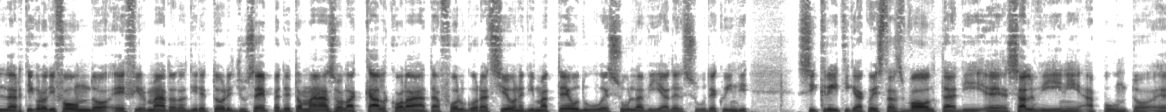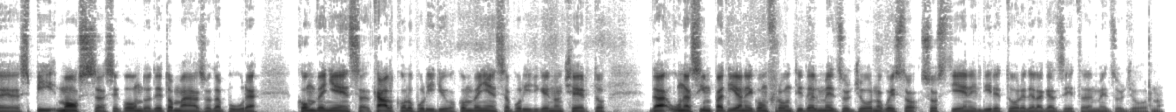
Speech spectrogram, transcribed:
L'articolo di fondo è firmato dal direttore Giuseppe De Tomaso, la calcolata folgorazione di Matteo 2 sulla via del Sud e quindi si critica questa svolta di eh, Salvini, appunto eh, spi- mossa, secondo De Tomaso, da pura convenienza, calcolo politico, convenienza politica e non certo da una simpatia nei confronti del Mezzogiorno, questo sostiene il direttore della Gazzetta del Mezzogiorno.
